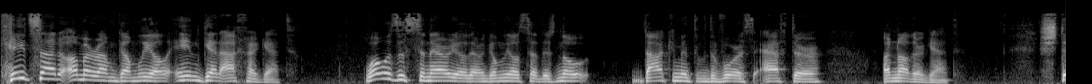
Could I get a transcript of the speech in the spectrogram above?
Ketzad Amaram Gamliel ein get achar get. What was the scenario there? And Gamliel said there's no document of divorce after another get. Two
